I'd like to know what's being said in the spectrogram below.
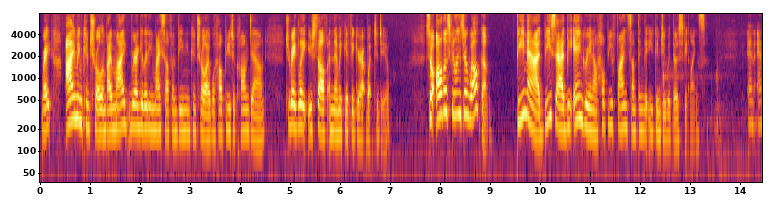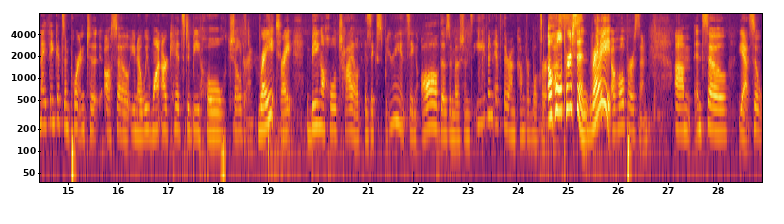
right? I'm in control and by my regulating myself and being in control, I will help you to calm down, to regulate yourself and then we can figure out what to do. So all those feelings are welcome. be mad, be sad, be angry, and I'll help you find something that you can do with those feelings. And and I think it's important to also, you know, we want our kids to be whole children. Right? Right? Being a whole child is experiencing all of those emotions, even if they're uncomfortable for A whole us. person, right? A whole person. Um, and so, yeah, so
